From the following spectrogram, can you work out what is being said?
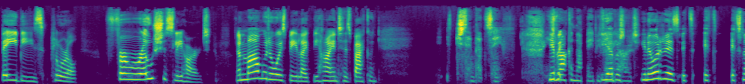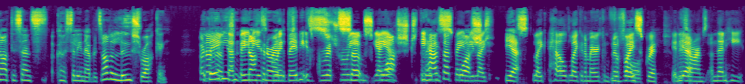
babies plural ferociously hard. And mom would always be like behind his back going, "Do you think that's safe?" He's Yeah, but- rocking that baby very yeah, but hard. you know what it is? It's it's it's not. This sounds kind of silly now, but it's not a loose rocking. Oh, the no, no, baby that isn't baby knocking is around. The baby is gripped, so extreme- yeah, yeah. squashed. He has baby's that baby like squashed. yeah, like held like an American in a vice grip in his yeah. arms, and then he.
